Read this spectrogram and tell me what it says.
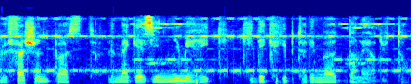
Le Fashion Post, le magazine numérique qui décrypte les modes dans l'air du temps.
